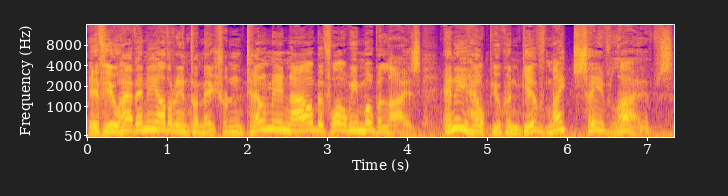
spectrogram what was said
If you have any other information, tell me now before we mobilize. Any help you can give might save lives.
